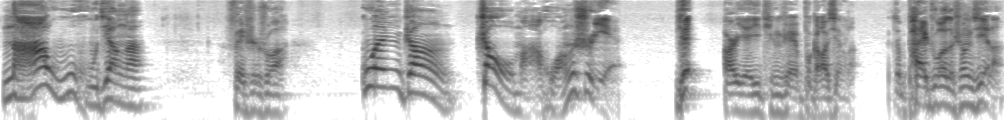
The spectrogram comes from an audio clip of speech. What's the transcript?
哪五虎将啊？费师说关张。赵马黄是也，耶！二爷一听这也不高兴了，就拍桌子生气了，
